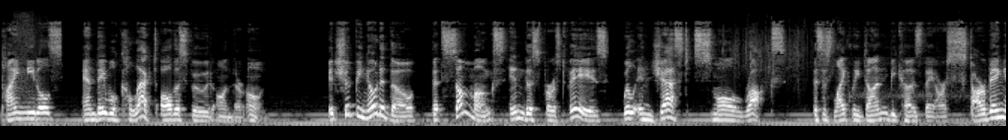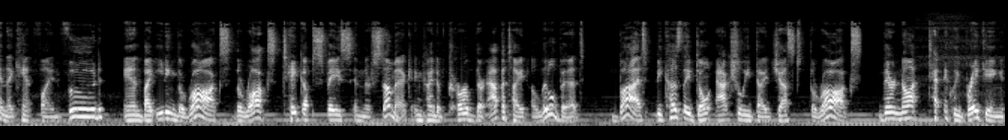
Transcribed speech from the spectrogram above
pine needles, and they will collect all this food on their own. It should be noted though that some monks in this first phase will ingest small rocks. This is likely done because they are starving and they can't find food. And by eating the rocks, the rocks take up space in their stomach and kind of curb their appetite a little bit. But because they don't actually digest the rocks, they're not technically breaking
